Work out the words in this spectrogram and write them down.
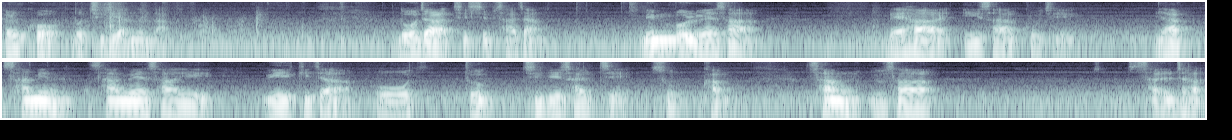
결코 놓치지 않는다. 노자 74장 민불외사 내하 이사 구지 약 3인 상회 사이 위 기자 오득 집이 살지 숙함 상 유사 살자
